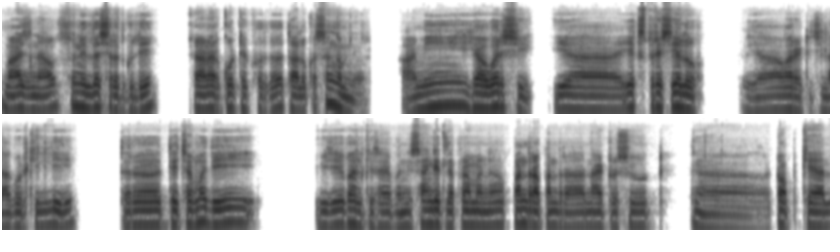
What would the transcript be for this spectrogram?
माझे नाव सुनील दशरथ गुले राहणार कोठे खुर्द तालुका संगमनेर. आम्ही ह्या वर्षी या एक्सप्रेस येलो या व्हरायटीची लागवड केलेली तर त्याच्यामध्ये विजय भालके साहेबांनी सांगितल्याप्रमाणे पंधरा पंधरा नायट्रोशूट टॉप कॅल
